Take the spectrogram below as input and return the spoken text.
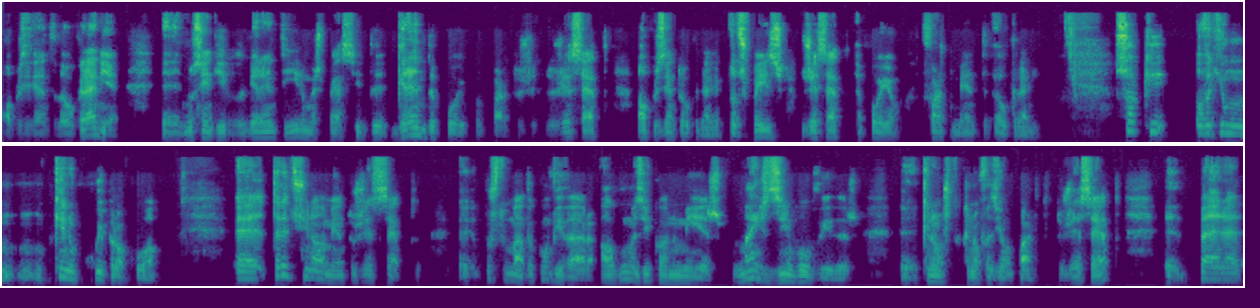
ao presidente da Ucrânia, eh, no sentido de garantir uma espécie de grande apoio por parte do G7 ao presidente da Ucrânia. Todos os países do G7 apoiam fortemente a Ucrânia. Só que houve aqui um, pequeno quiproquo. Uh, tradicionalmente, o G7 eh, costumava convidar algumas economias mais desenvolvidas eh, que não, que não faziam parte do G7 eh, para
